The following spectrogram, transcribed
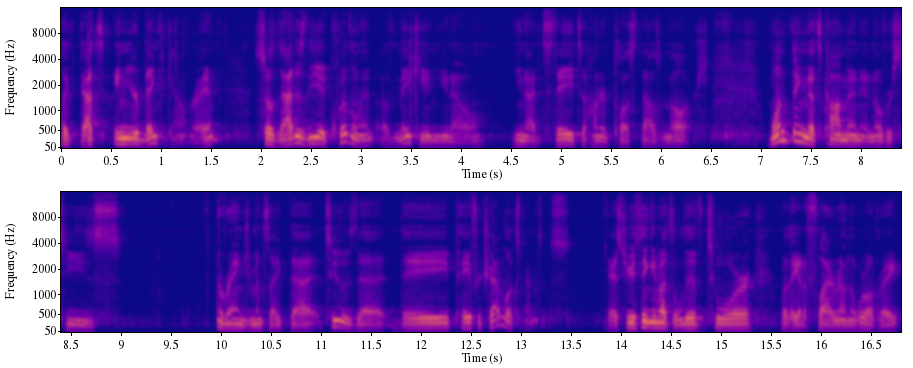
like that's in your bank account, right? So that is the equivalent of making, you know, United States hundred plus thousand dollars. One thing that's common in overseas arrangements like that too is that they pay for travel expenses. Okay, so you're thinking about the LIV tour where they got to fly around the world, right?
